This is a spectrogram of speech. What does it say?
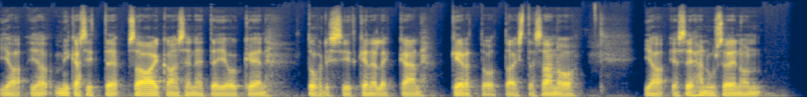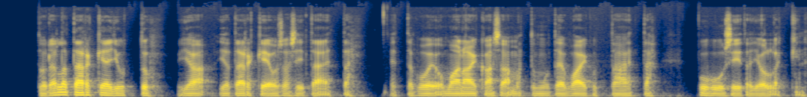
ja, ja mikä sitten saa aikaan sen, että ei oikein tohdi siitä kenellekään kertoa tai sitä sanoa. Ja, ja sehän usein on todella tärkeä juttu ja, ja tärkeä osa sitä, että, että voi omaan aikaansaamattomuuteen vaikuttaa, että puhuu siitä jollekin.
